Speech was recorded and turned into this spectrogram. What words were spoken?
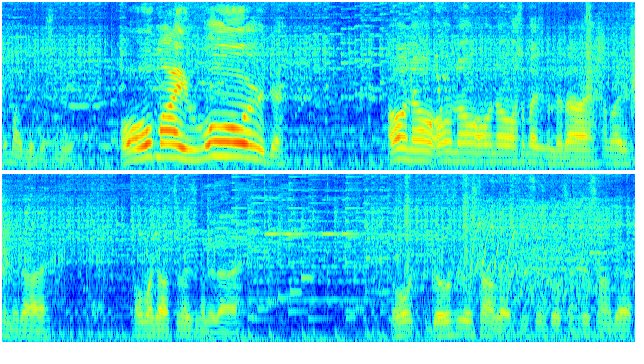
Oh my goodness me. Oh my lord! Oh no, oh no, oh no, somebody's gonna die. Somebody's gonna die. Oh my god, somebody's gonna die. Don't go through this combat. Just don't go through this combat.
